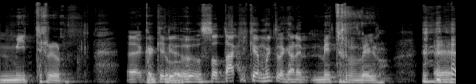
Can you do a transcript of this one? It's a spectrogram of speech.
Mithril. É, aquele, o sotaque que é muito legal, né? Mithril. É.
